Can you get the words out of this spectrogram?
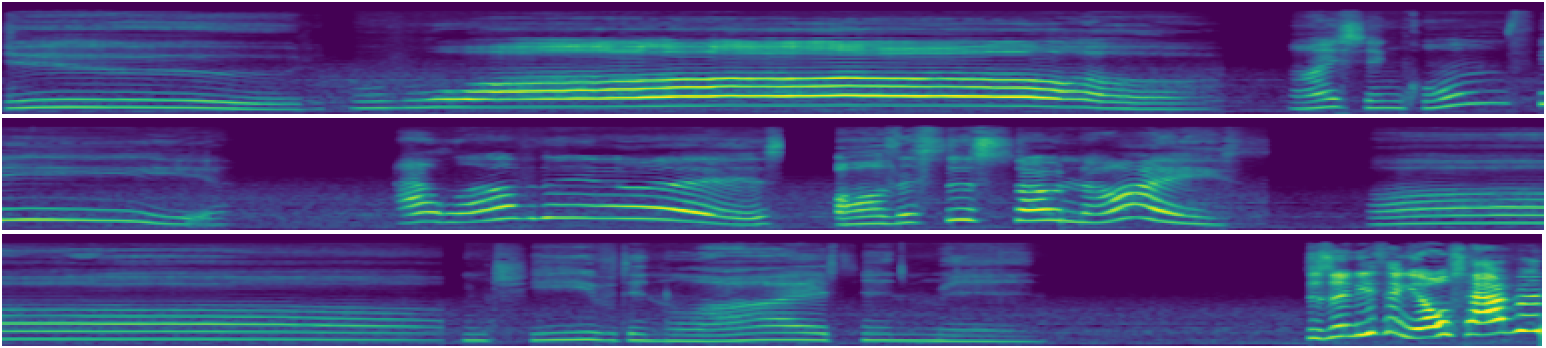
Dude. Whoa. Nice and comfy. I love this. Oh, this is so nice. Oh. Achieved enlightenment. Does anything else happen?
